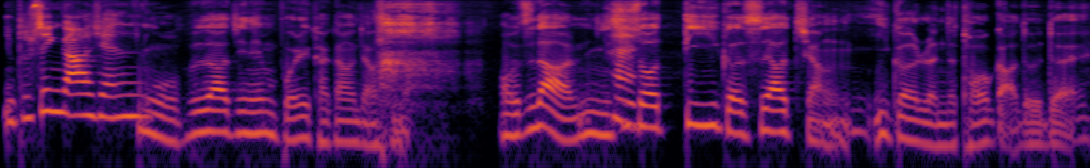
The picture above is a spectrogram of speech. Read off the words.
你不是应该要先？我不知道今天伯利凯康要讲什么。我知道你是说第一个是要讲一个人的投稿，对不对？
